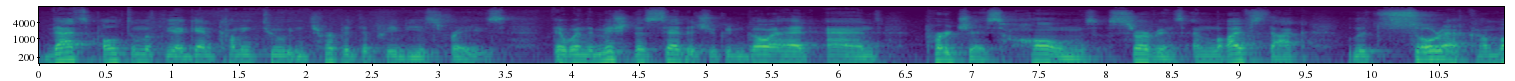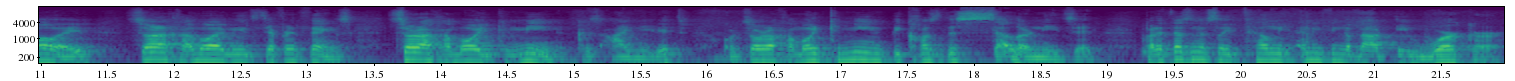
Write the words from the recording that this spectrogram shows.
That's ultimately, again, coming to interpret the previous phrase. That when the Mishnah said that you can go ahead and purchase homes, servants, and livestock, Litzorech hamoed. Hamoed means different things. Tzorech hamoed can mean because I need it, or tzorech hamoed can mean because the seller needs it. But it doesn't necessarily tell me anything about a worker.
